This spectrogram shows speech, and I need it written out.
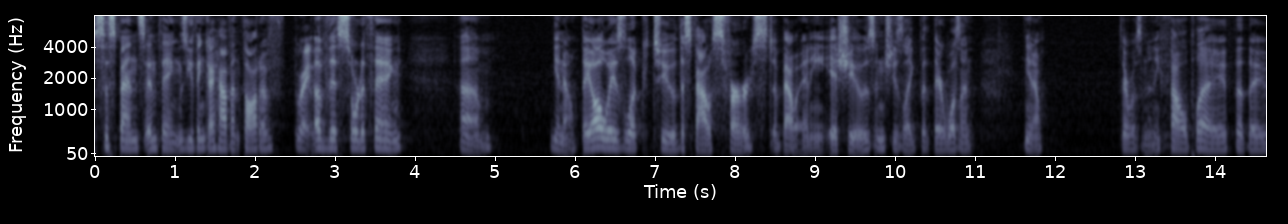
suspense and things. You think I haven't thought of Right. of this sort of thing? Um, you know, they always look to the spouse first about any issues, and she's like, but there wasn't, you know, there wasn't any foul play that they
